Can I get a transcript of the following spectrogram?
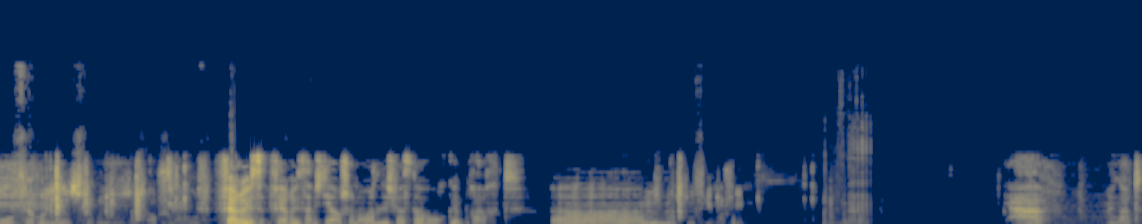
Oh, Ferröses. Ferröses ist auch schon gut. Ferrös, Ferrös habe ich dir auch schon ordentlich was da hochgebracht. Was Ähm, brauchst du für die Maschinen? ja, mein Gott.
